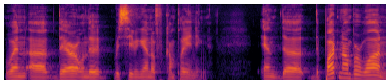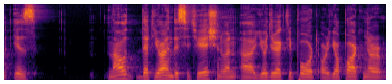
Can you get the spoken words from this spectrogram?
when uh, they are on the receiving end of complaining. And uh, the part number one is now that you are in this situation when uh, your direct report or your partner,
